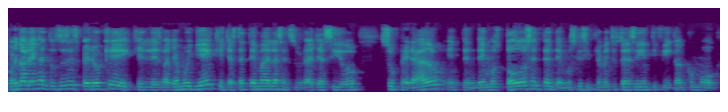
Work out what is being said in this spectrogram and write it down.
Bueno, Aleja, entonces espero que, que, les vaya muy bien, que ya este tema de la censura haya sido superado. Entendemos, todos entendemos que simplemente ustedes se identifican como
